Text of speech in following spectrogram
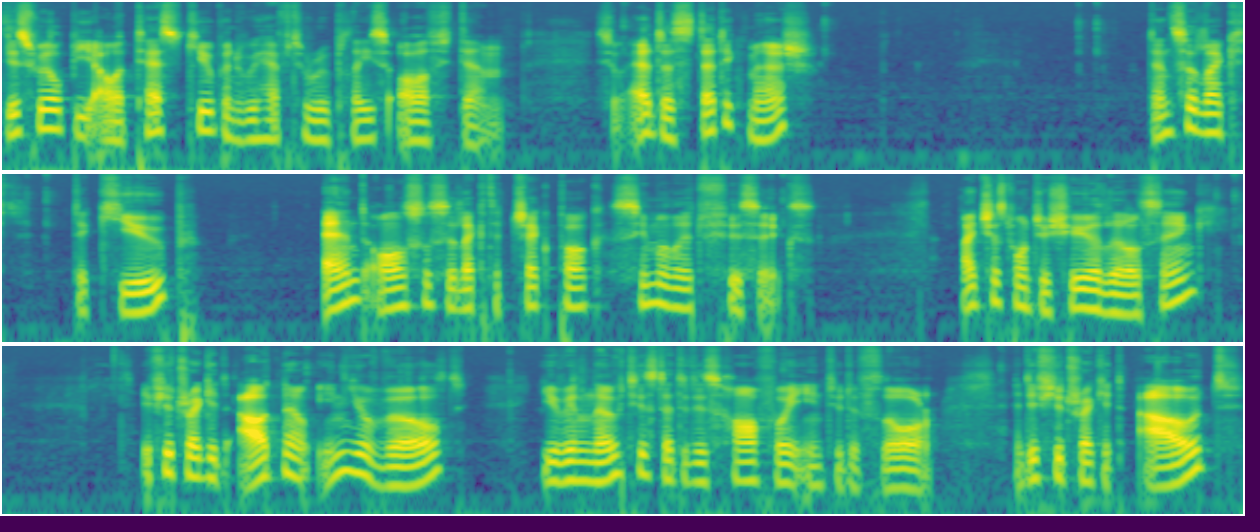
This will be our test cube and we have to replace all of them. So add a static mesh, then select the cube and also select the checkbox simulate physics. I just want to show you a little thing. If you drag it out now in your world, you will notice that it is halfway into the floor. And if you drag it out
